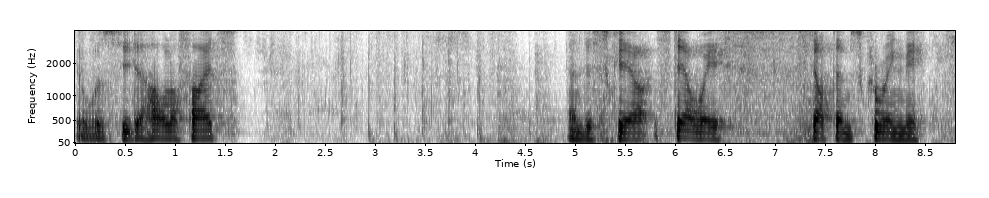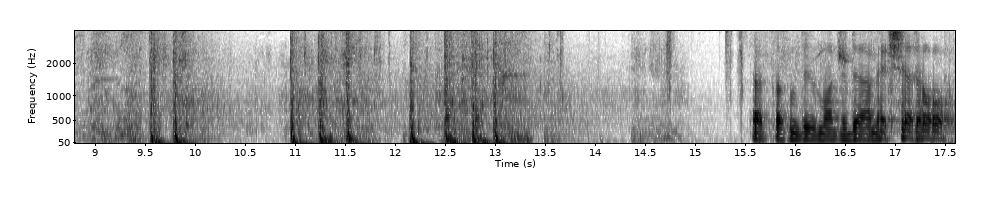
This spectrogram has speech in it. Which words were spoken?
you will see the howler fights. And the scare stairways got them screwing me. That doesn't do much damage at all.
